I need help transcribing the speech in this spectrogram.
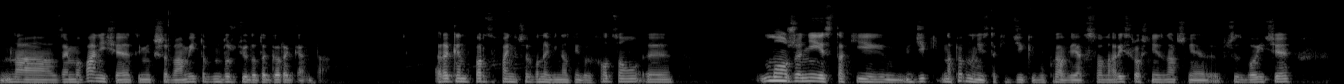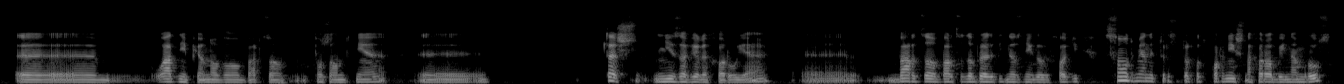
na zajmowanie się tymi krzewami, to bym dorzucił do tego regenta. Regent, bardzo fajne czerwone wina z niego wychodzą. Może nie jest taki dziki, na pewno nie jest taki dziki w uprawie jak Solaris, rośnie znacznie przyzwoicie. E, Ładnie pionowo, bardzo porządnie. E, Też nie za wiele choruje. E, Bardzo, bardzo dobre wino z niego wychodzi. Są odmiany, które są trochę odporniejsze na choroby i na mróz,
